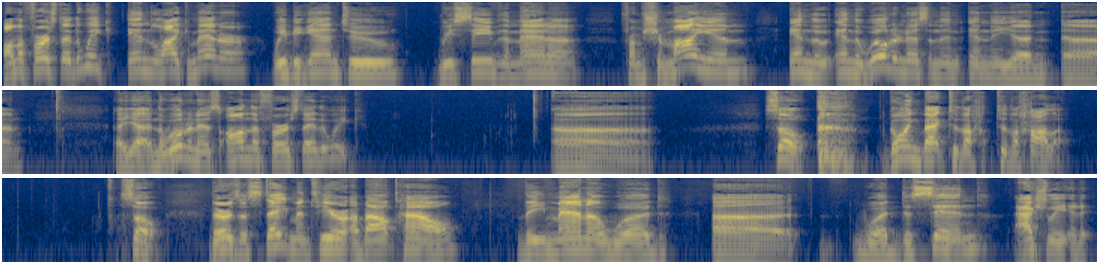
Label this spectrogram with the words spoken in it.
On the first day of the week, in like manner, we began to receive the manna from Shemayim in the in the wilderness and in, in the uh, uh, uh, yeah in the wilderness on the first day of the week. Uh, so going back to the to the challah. So there is a statement here about how the manna would uh, would descend. Actually, it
